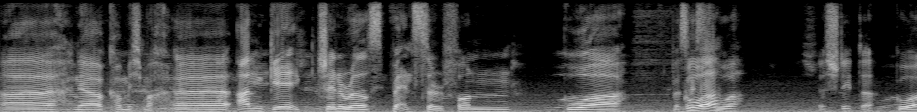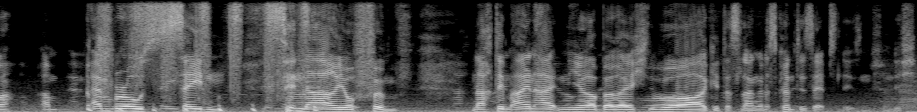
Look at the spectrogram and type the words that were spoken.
Äh, ja, komm, ich mach. Äh, an Ge General Spencer von Goa. Was Goa? Goa? Es steht da. Goa. Am Ambrose Saden. Szenario 5. Nach den Einheiten ihrer Berechnung. Boah, geht das lange. Das könnt ihr selbst lesen, finde ich.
